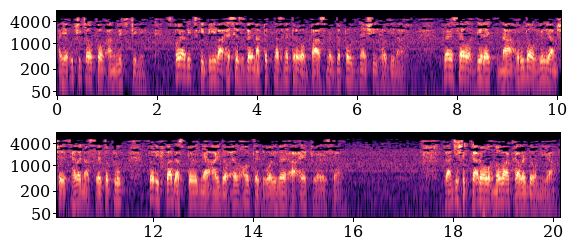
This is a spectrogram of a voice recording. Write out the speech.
a je učiteľkou angličtiny. Sporadicky býva SSB na 15-metrovom pásme v dopoludnejších hodinách. QSL Direct na Rudolf William 6 Helena Svetopluk, ktorý vklada spojenia aj do LOT 2 a EQSL. František Karol, Nová Kaledónia.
